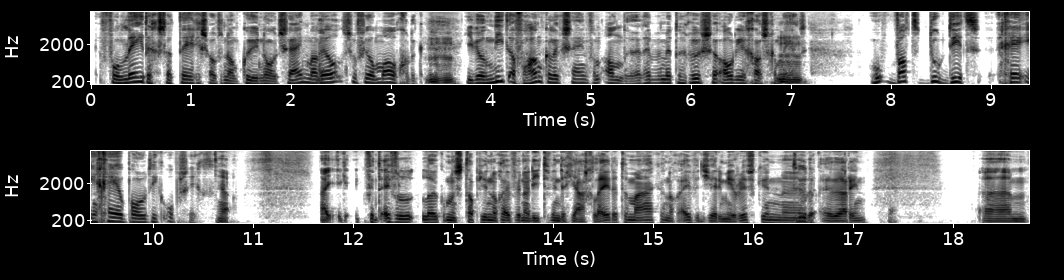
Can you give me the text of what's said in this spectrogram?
volledig strategisch autonoom kun je nooit zijn, maar wel zoveel mogelijk. Mm Je wil niet afhankelijk zijn van anderen. Dat hebben we met de Russen olie en gas gemerkt. Mm Hoe, wat doet dit in geopolitiek opzicht? Ja. Nou, ik, ik vind het even leuk om een stapje nog even naar die twintig jaar geleden te maken. Nog even Jeremy Rifkin uh, daarin. Ja. Um,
